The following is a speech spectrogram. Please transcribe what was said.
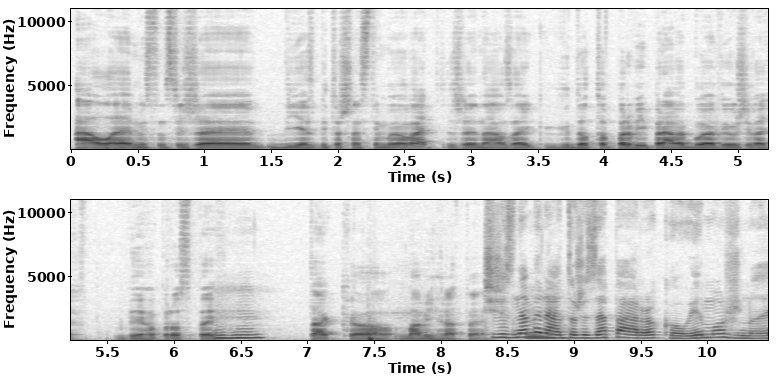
ale myslím si, že je zbytočné s tým bojovať, že naozaj kto to prvý práve bude využívať v jeho prospech, Mhm. Tak uh, má vyhraté. Čiže znamená to, že za pár rokov je možné,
